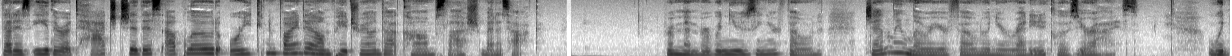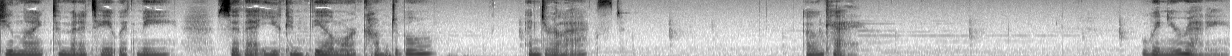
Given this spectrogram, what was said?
that is either attached to this upload or you can find it on patreon.com slash metatalk. Remember, when using your phone, gently lower your phone when you're ready to close your eyes. Would you like to meditate with me so that you can feel more comfortable and relaxed? Okay. When you're ready,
